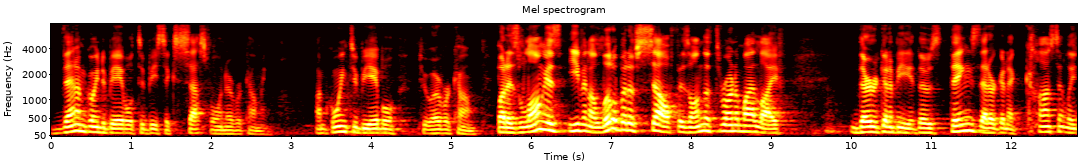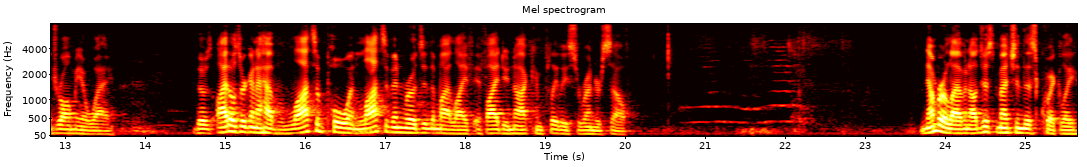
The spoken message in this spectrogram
then I'm going to be able to be successful in overcoming. I'm going to be able to overcome. But as long as even a little bit of self is on the throne of my life, there are going to be those things that are going to constantly draw me away. Those idols are going to have lots of pull and lots of inroads into my life if I do not completely surrender self. Number 11, I'll just mention this quickly.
